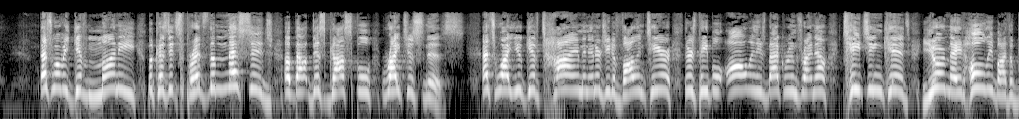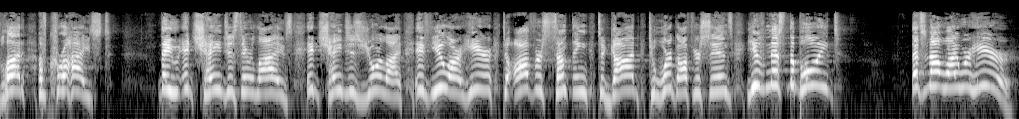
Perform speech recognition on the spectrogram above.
That's why we give money, because it spreads the message about this gospel righteousness. That's why you give time and energy to volunteer. There's people all in these back rooms right now teaching kids, you're made holy by the blood of Christ. They, it changes their lives. It changes your life. If you are here to offer something to God to work off your sins, you've missed the point. That's not why we're here.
